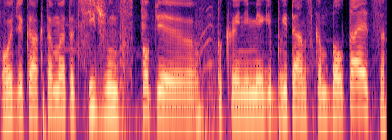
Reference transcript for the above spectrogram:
Вроде как там этот Сиджун в топе, по крайней мере, британском болтается.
